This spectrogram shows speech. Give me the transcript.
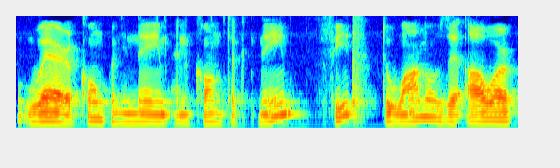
where company name and contact name fit to one of the our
